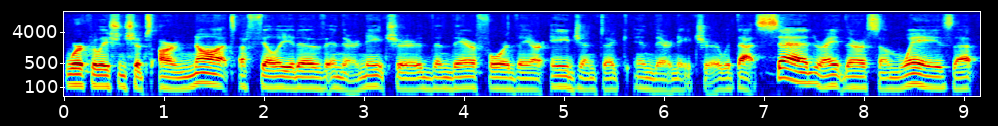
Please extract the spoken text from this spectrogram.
work relationships are not affiliative in their nature, then therefore they are agentic in their nature. With that said, right, there are some ways that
